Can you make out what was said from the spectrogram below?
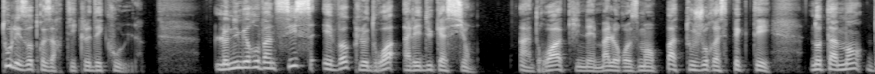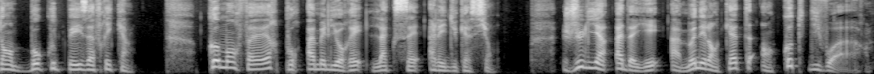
tous les autres articles découlent. Le numéro 26 évoque le droit à l'éducation, un droit qui n'est malheureusement pas toujours respecté, notamment dans beaucoup de pays africains. Comment faire pour améliorer l'accès à l'éducation? Julien Adaillé a mené l'enquête en Côte d'Ivoire.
